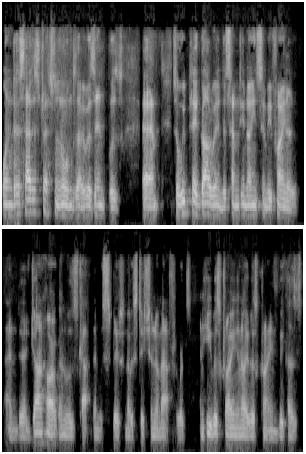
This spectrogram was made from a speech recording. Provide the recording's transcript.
One of the saddest dressing rooms I was in was um, so we played Galway in the '79 semi final, and uh, John Horgan was captain, was split, and I was stitching him afterwards, and he was crying and I was crying because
